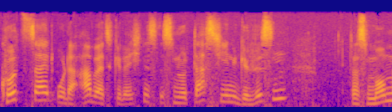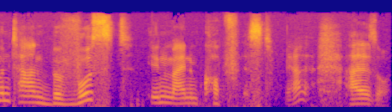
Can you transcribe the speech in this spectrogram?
Kurzzeit- oder Arbeitsgedächtnis ist nur dasjenige Wissen, das momentan bewusst in meinem Kopf ist. Ja? Also,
